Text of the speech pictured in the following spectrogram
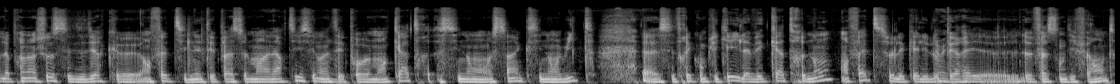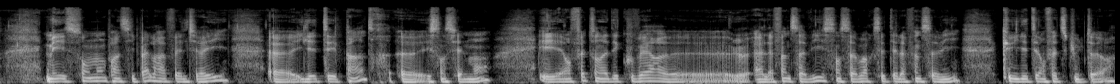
la première chose, c'est de dire que, en fait, il n'était pas seulement un artiste, il en était probablement quatre, sinon cinq, sinon huit. C'est très compliqué. Il avait quatre noms, en fait, sur lesquels il opérait de façon différente. Mais son nom principal, Raphaël Thierry, il était peintre essentiellement. Et en fait, on a découvert à la fin de sa vie, sans savoir que c'était la fin de sa vie, qu'il était en fait sculpteur.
